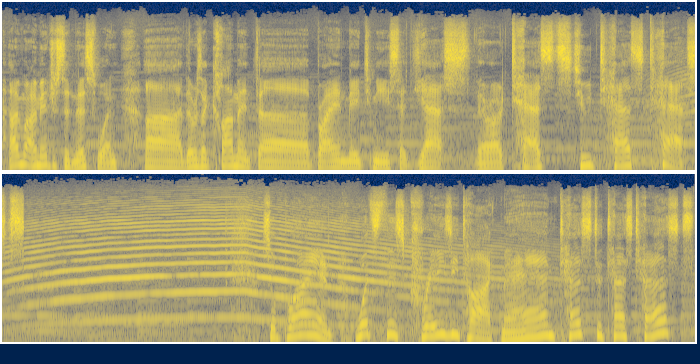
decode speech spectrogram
I'm, I'm interested in this one. Uh, there was a comment uh, Bryan made to me. He said, Yes, there are tests to test tests. So, Bryan, what's this crazy talk, man? Test to test tests?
